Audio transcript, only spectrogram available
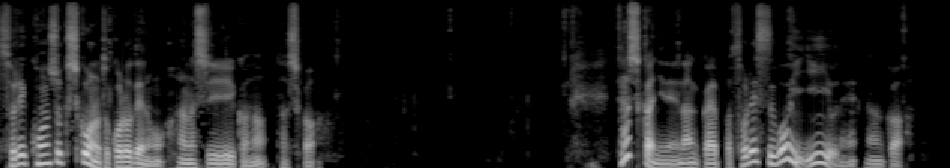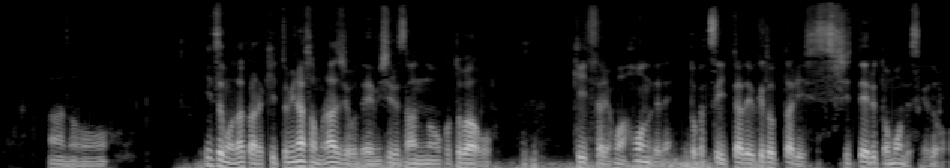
それ、混色思考のところでの話かな？確か。確かにね、なんかやっぱそれすごいいいよね。なんか、あのいつもだからきっと皆さんもラジオでミシルさんの言葉を聞いてたり、まあ、本でね、とかツイッターで受け取ったりしてると思うんですけど、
